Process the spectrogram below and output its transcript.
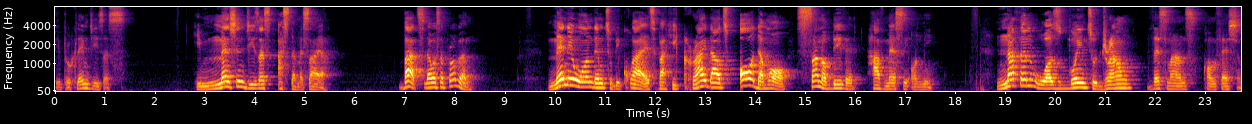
He proclaimed Jesus. He mentioned Jesus as the Messiah. But there was a problem. Many wanted him to be quiet, but he cried out all the more, Son of David, have mercy on me. Nothing was going to drown this man's confession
